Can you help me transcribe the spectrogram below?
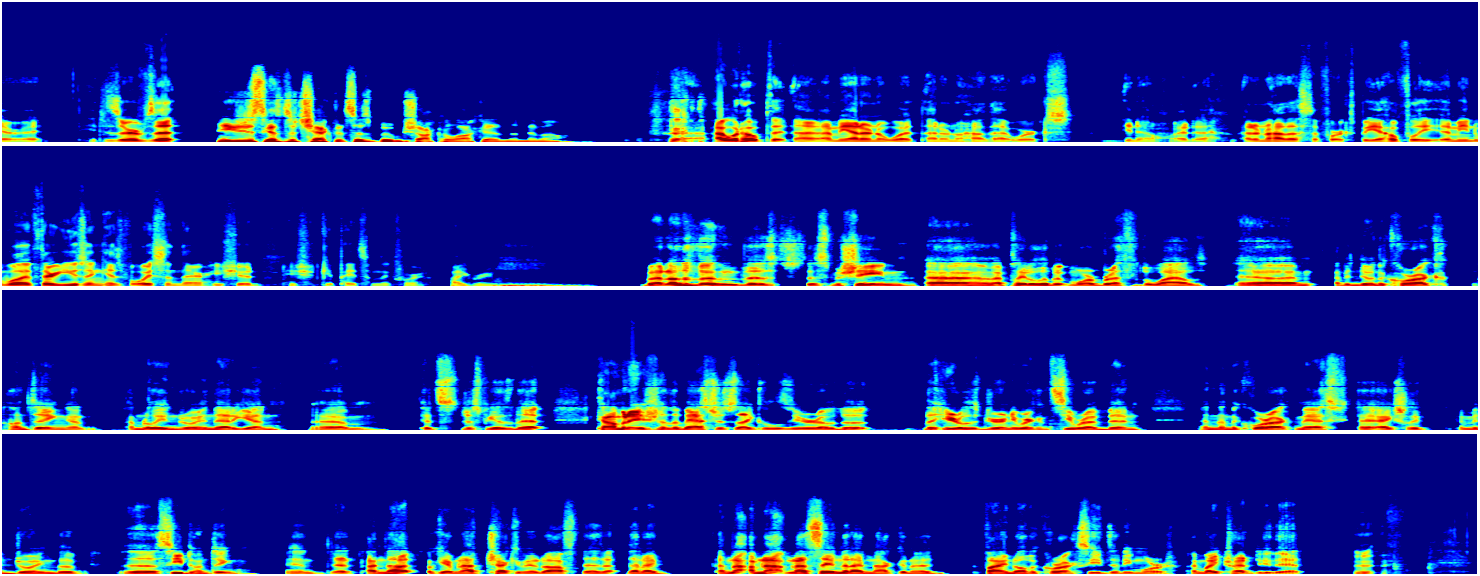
yeah, right. He deserves it. he just gets a check that says "Boom Shakalaka" in the memo. Uh, I would hope that. I I mean, I don't know what. I don't know how that works. You know, I, uh, I don't know how that stuff works. But yeah, hopefully, I mean, well, if they're using his voice in there, he should he should get paid something for it. I agree. but other than this this machine, uh, I played a little bit more Breath of the Wild. Um, I've been doing the Korok hunting, and I'm really enjoying that again. Um, it's just because of that combination of the Master Cycle Zero, the the hero's journey where I can see where I've been, and then the Korok mask. I actually am enjoying the the seed hunting, and that I'm not okay. I'm not checking it off that that I I'm not I'm not I'm not saying that I'm not going to find all the Korok seeds anymore. I might try to do that. Mm.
